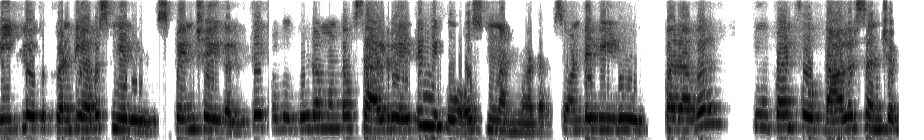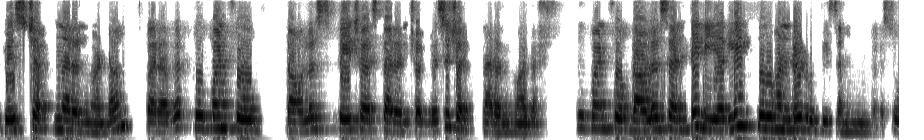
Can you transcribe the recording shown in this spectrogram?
వీక్లీ ఒక ట్వంటీ అవర్స్ మీరు స్పెండ్ చేయగలిగితే ఒక గుడ్ అమౌంట్ ఆఫ్ శాలరీ అయితే మీకు వస్తుంది అనమాట సో అంటే వీళ్ళు per hour two point four dollars అని చెప్పేసి చెప్తున్నారు అనమాట per hour two point four dollars pay చేస్తారని చెప్పేసి చెప్తున్నారు అనమాట టూ పాయింట్ ఫోర్ డాలర్స్ అంటే నియర్లీ టూ హండ్రెడ్ రూపీస్ అనమాట సో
